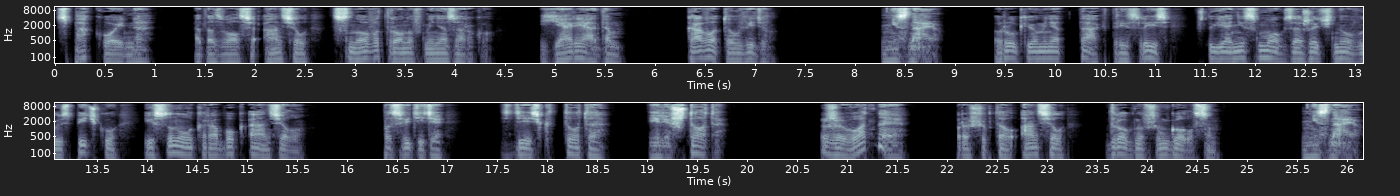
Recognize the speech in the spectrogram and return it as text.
«Спокойно», — отозвался Ансел, снова тронув меня за руку. «Я рядом. Кого ты увидел?» «Не знаю». Руки у меня так тряслись, что я не смог зажечь новую спичку и сунул коробок Анселу. «Посветите, здесь кто-то или что-то?» «Животное?» — прошептал Ансел дрогнувшим голосом. «Не знаю»,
